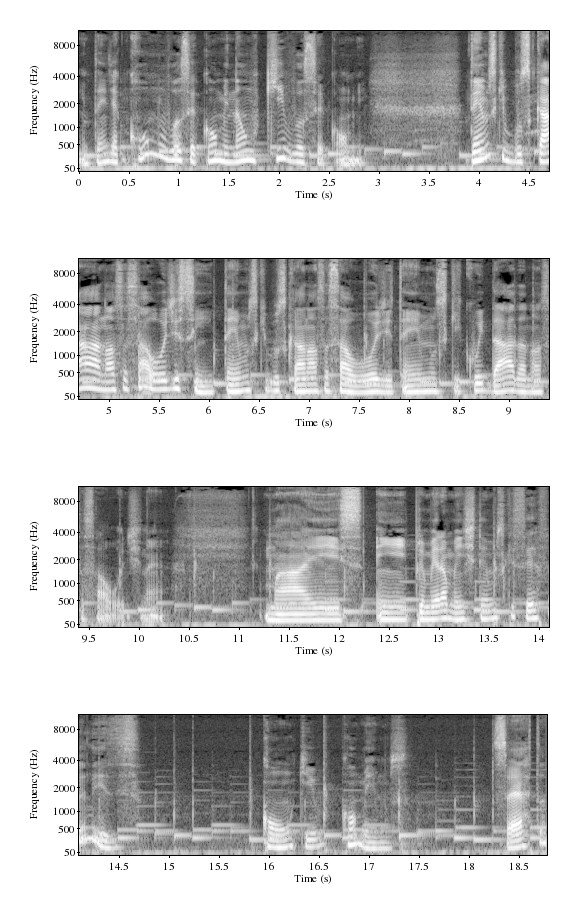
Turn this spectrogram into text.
Entende? É como você come, não o que você come. Temos que buscar a nossa saúde, sim. Temos que buscar a nossa saúde, temos que cuidar da nossa saúde, né? Mas, em, primeiramente, temos que ser felizes com o que comemos, certo?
